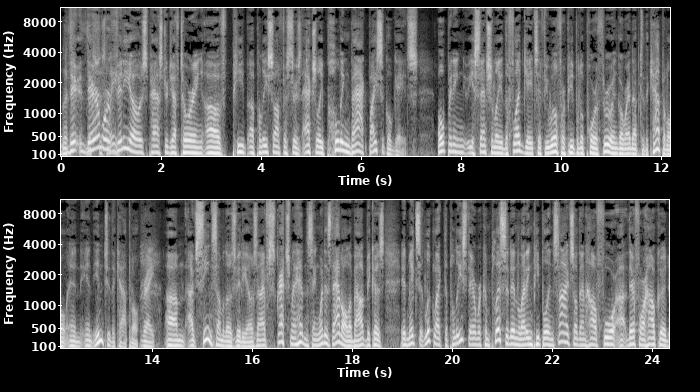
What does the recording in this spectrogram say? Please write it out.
Let's, there, there were leave. videos, Pastor Jeff Tauring, of pe- uh, police officers actually pulling back bicycle gates opening essentially the floodgates, if you will, for people to pour through and go right up to the Capitol and, and into the Capitol. Right. Um, I've seen some of those videos and I've scratched my head and saying, what is that all about? Because it makes it look like the police there were complicit in letting people inside. So then how for, uh, therefore, how could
